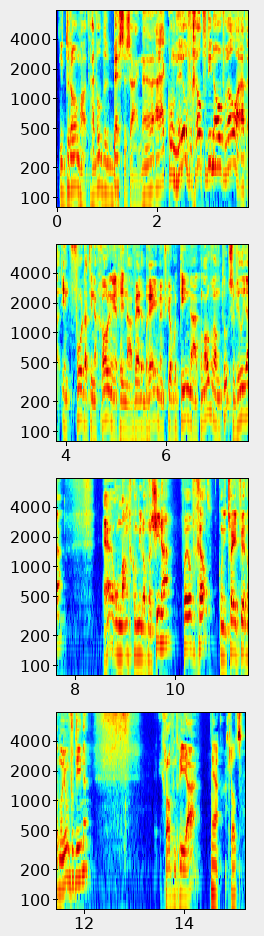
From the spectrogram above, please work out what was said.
die droom had. Hij wilde de beste zijn. Uh, hij kon heel veel geld verdienen overal. In, voordat hij naar Groningen ging, naar Werder Bremen en Fiorentina, hij kon overal naartoe, Sevilla. Eh, onlangs kon hij nog naar China voor heel veel geld. Kon hij 42 miljoen verdienen. Ik geloof in drie jaar. Ja, klopt.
